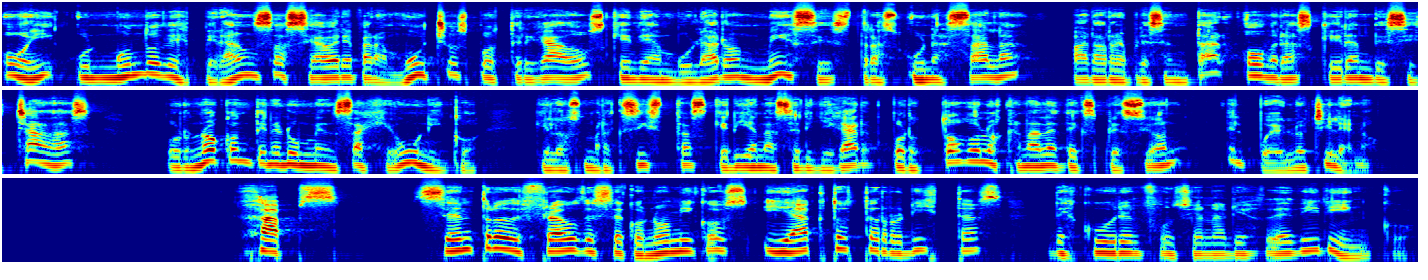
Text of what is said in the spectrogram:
Hoy, un mundo de esperanza se abre para muchos postergados que deambularon meses tras una sala para representar obras que eran desechadas por no contener un mensaje único que los marxistas querían hacer llegar por todos los canales de expresión del pueblo chileno. HAPS, Centro de Fraudes Económicos y Actos Terroristas, descubren funcionarios de Dirinco.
